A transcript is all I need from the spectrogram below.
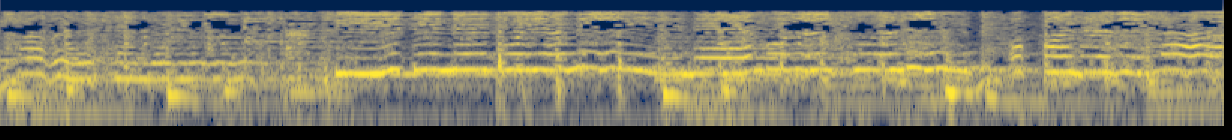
හව සැඟවි පීඩෙන ගොයමේ නෑ මුල් කුලින් ඔපඳ වෙලා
